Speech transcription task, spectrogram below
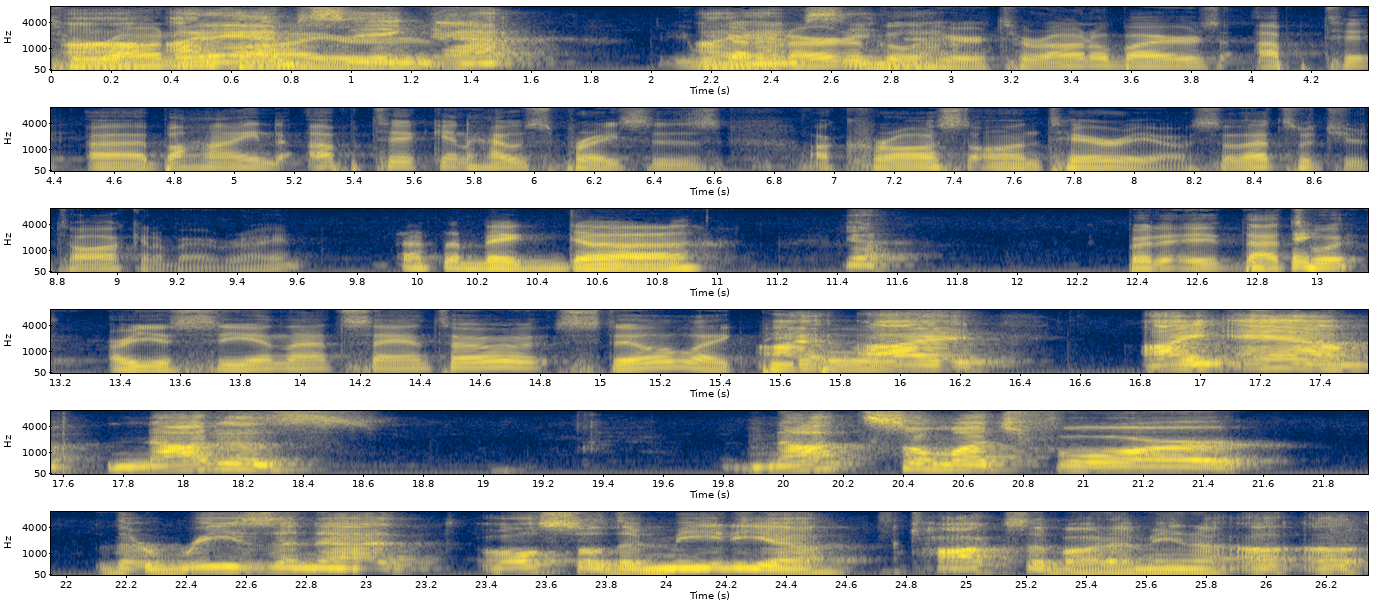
Uh, Toronto I am buyers. seeing that. We got an am seeing article here. Toronto buyers uptick uh, behind uptick in house prices across Ontario. So that's what you're talking about, right? That's a big duh. Yeah. But it, that's what are you seeing that Santo still like I, people? I I am not as not so much for the reason that also the media talks about. I mean, uh, uh,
